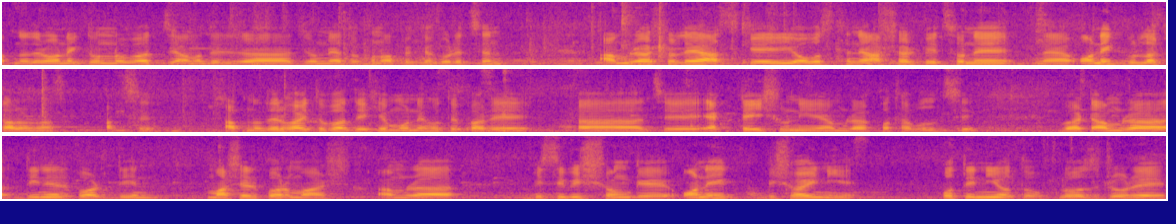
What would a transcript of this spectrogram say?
আপনাদের অনেক ধন্যবাদ যে আমাদের জন্য এতক্ষণ অপেক্ষা করেছেন। আমরা আসলে আজকে এই অবস্থানে আসার পেছনে অনেকগুলো কারণ আছে। আপনাদের হয়তোবা দেখে মনে হতে পারে যে একটা ইস্যু নিয়ে আমরা কথা বলছি। বাট আমরা দিনের পর দিন, মাসের পর মাস আমরা বিসিবির সঙ্গে অনেক বিষয় নিয়ে প্রতিনিয়ত ক্লোজ ডোরে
